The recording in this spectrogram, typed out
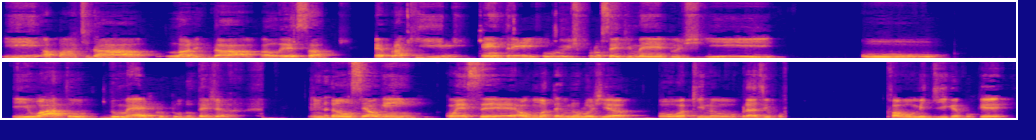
E a parte da, da Alessa, é para que entre os procedimentos e o, e o ato do médico, tudo esteja Então, se alguém conhecer alguma terminologia boa aqui no Brasil, por favor, me diga, porque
